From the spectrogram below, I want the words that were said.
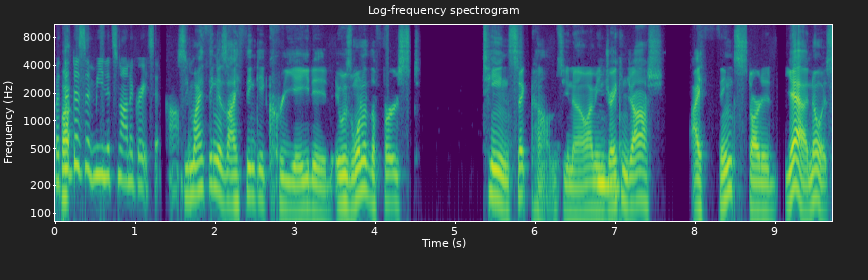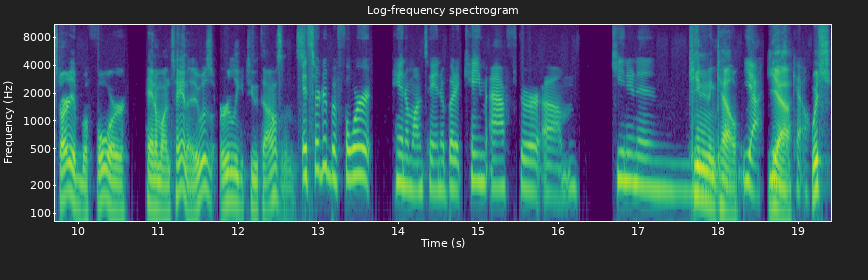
But, But- that doesn't mean it's not a great sitcom. See, my thing is, I think it created. It was one of the first teen sitcoms. You know, I mean, Mhm. Drake and Josh. I think started. Yeah, no, it started before Hannah Montana. It was early two thousands. It started before Hannah Montana, but it came after um Kenan and Kenan and Kel. Yeah, Kenan yeah, and Kel. which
